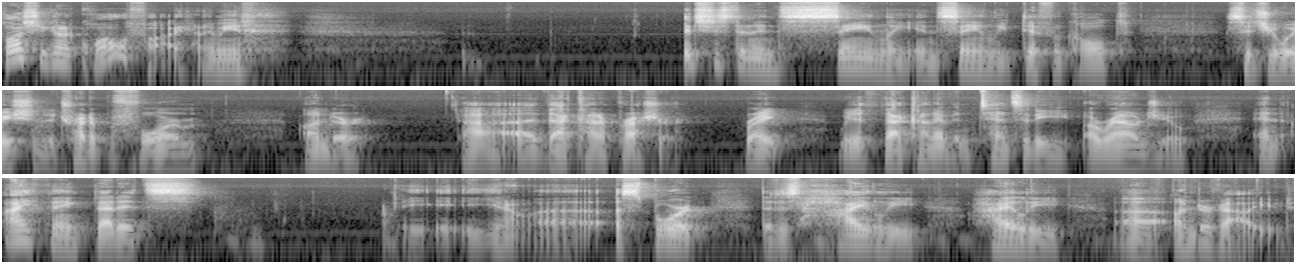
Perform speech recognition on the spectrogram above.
Plus, you got to qualify. I mean, it's just an insanely, insanely difficult situation to try to perform under uh, that kind of pressure, right? With that kind of intensity around you. And I think that it's, you know, uh, a sport that is highly, highly uh, undervalued.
